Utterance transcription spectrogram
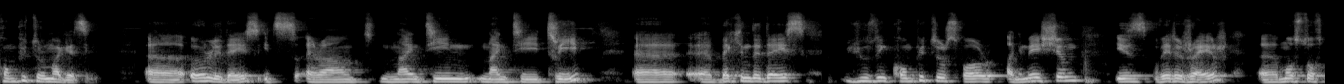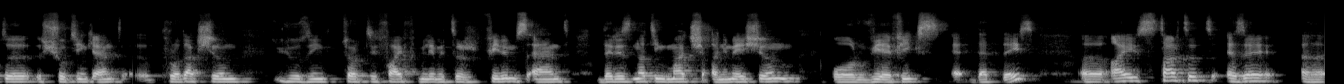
computer magazine. Uh, early days, it's around 1993. Uh, uh, back in the days, using computers for animation is very rare. Uh, most of the shooting and production using 35 millimeter films and there is nothing much animation or vfx at that days. Uh, i started as a uh,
